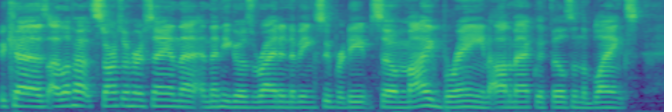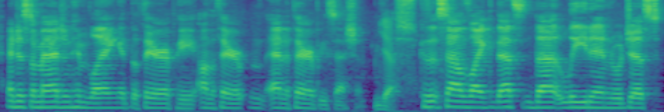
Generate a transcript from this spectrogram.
because I love how it starts with her saying that and then he goes right into being super deep. So my brain automatically fills in the blanks and just imagine him laying at the therapy on the ther- at a therapy session yes because it sounds like that's that lead in would just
